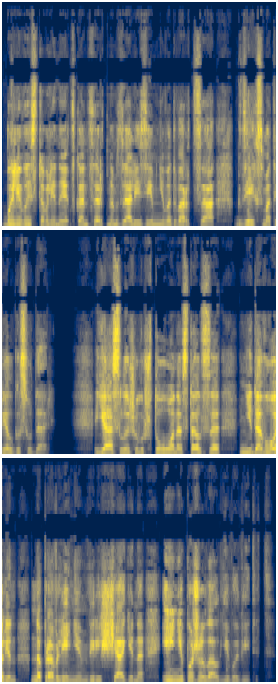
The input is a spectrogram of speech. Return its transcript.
были выставлены в концертном зале Зимнего дворца, где их смотрел государь. Я слышал, что он остался недоволен направлением Верещагина и не пожелал его видеть.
